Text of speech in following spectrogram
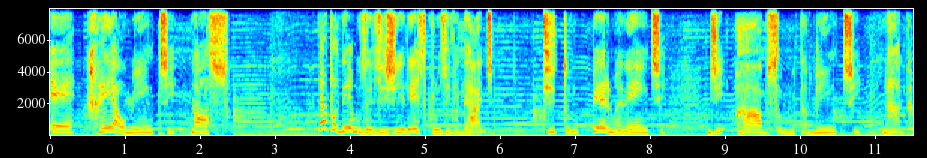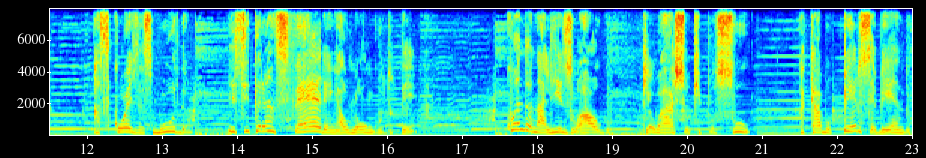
é realmente nosso. Não podemos exigir exclusividade, título permanente de absolutamente nada. As coisas mudam e se transferem ao longo do tempo. Quando analiso algo que eu acho que possuo, acabo percebendo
